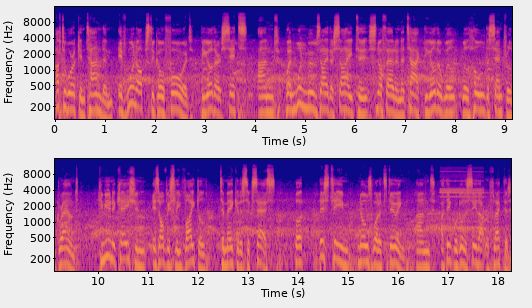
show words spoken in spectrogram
have to work in tandem. If one opts to go forward, the other sits, and when one moves either side to snuff out an attack, the other will, will hold the central ground. Communication is obviously vital to make it a success, but this team knows what it's doing, and I think we're going to see that reflected.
